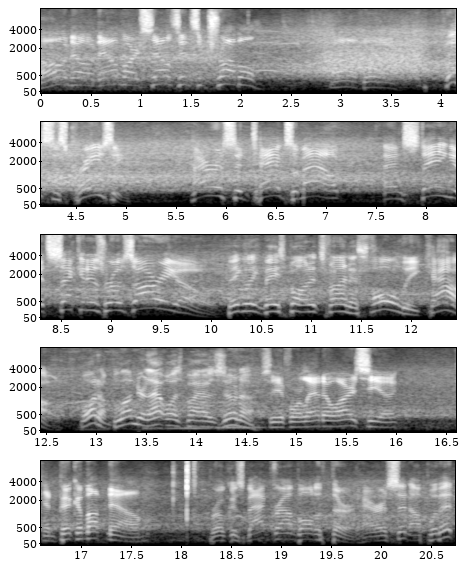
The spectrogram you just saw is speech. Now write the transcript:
Oh no, now Marcell's in some trouble. Oh boy. This is crazy. Harrison tags him out, and staying at second is Rosario. Big League Baseball at its finest. Holy cow. What a blunder that was by Ozuna. See if Orlando Arcia can pick him up now. Broke his back, ground ball to third. Harrison up with it.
